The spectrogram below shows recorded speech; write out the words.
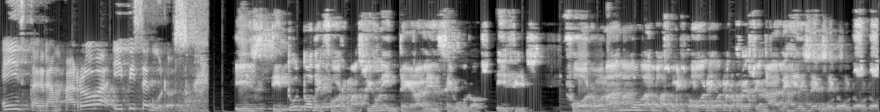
e Instagram arroba ifiseguros. Instituto de Formación Integral en Seguros, IFIS, formando a los mejores profesionales en seguros.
